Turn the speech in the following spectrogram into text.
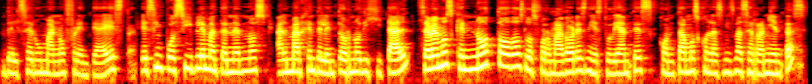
del ser humano frente a esta. Es imposible mantenernos al margen del entorno digital. Sabemos que no todos los formadores ni estudiantes contamos con las mismas herramientas.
